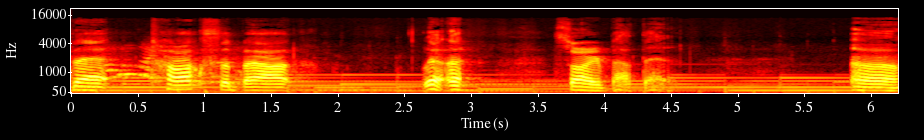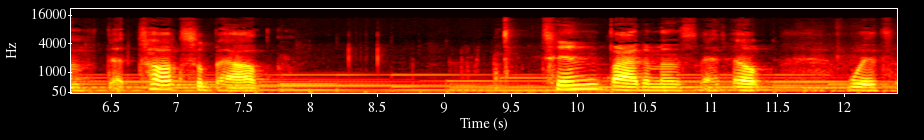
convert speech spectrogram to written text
that talks about. Uh, sorry about that. Um, that talks about 10 vitamins that help with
